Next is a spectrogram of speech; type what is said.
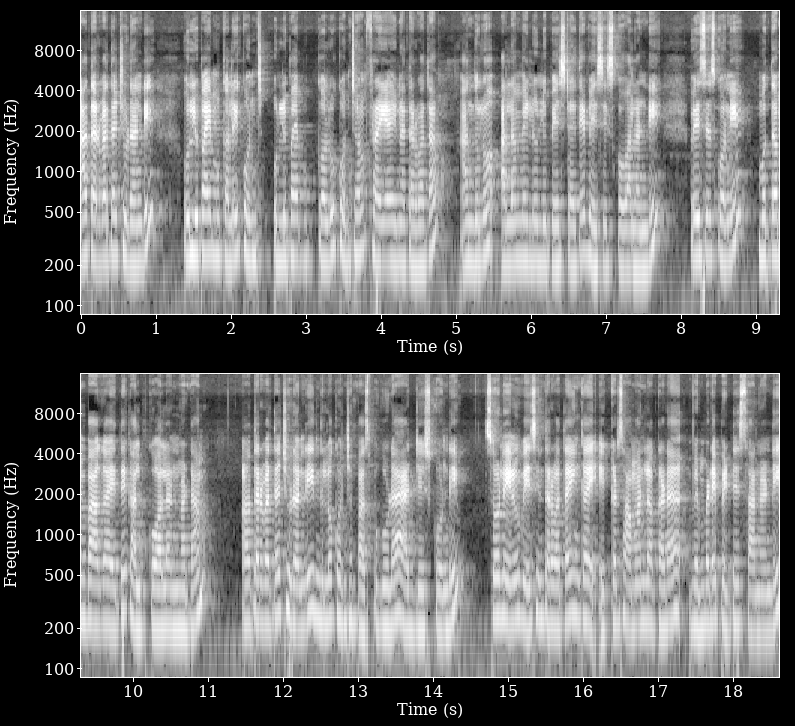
ఆ తర్వాత చూడండి ఉల్లిపాయ ముక్కలు కొంచెం ఉల్లిపాయ ముక్కలు కొంచెం ఫ్రై అయిన తర్వాత అందులో అల్లం వెల్లుల్లి పేస్ట్ అయితే వేసేసుకోవాలండి. వేసేసుకొని మొత్తం బాగా అయితే కలుపుకోవాలన్నమాట. ఆ తర్వాత చూడండి ఇందులో కొంచెం పసుపు కూడా యాడ్ చేసుకోండి. సో నేను వేసిన తర్వాత ఇంకా ఎక్కడ సామాన్లు అక్కడ వెంబడే పెట్టేస్తానండి.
